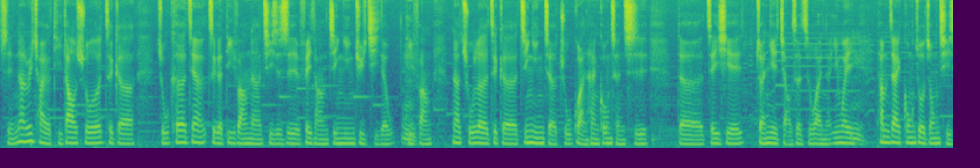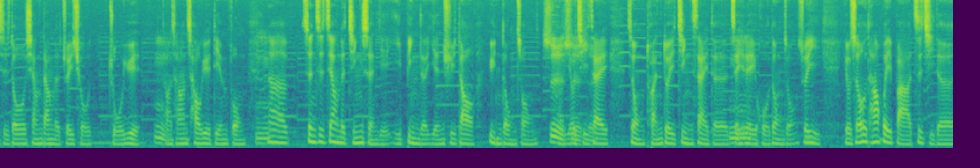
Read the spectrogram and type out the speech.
是。那 Richard 有提到说，这个竹科这样这个地方呢，其实是非常精英聚集的地方。嗯、那除了这个经营者、主管和工程师。的这些专业角色之外呢，因为他们在工作中其实都相当的追求卓越，嗯，常常超越巅峰。嗯、那甚至这样的精神也一并的延续到运动中，是，是，尤其在这种团队竞赛的这一类活动中，嗯、所以有时候他会把自己的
